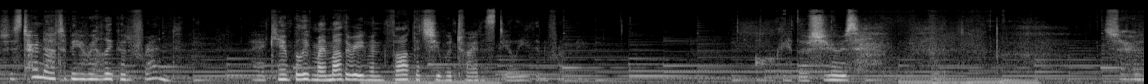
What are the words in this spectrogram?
She's turned out to be a really good friend. I can't believe my mother even thought that she would try to steal Ethan from me. Oh, look at those shoes. Sharon,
